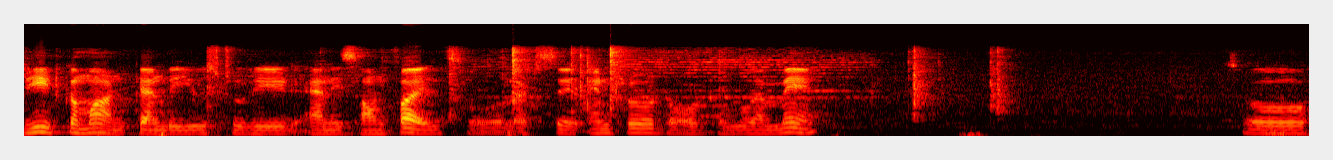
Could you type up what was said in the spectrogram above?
read command can be used to read any sound file. So let's say intro.wma so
